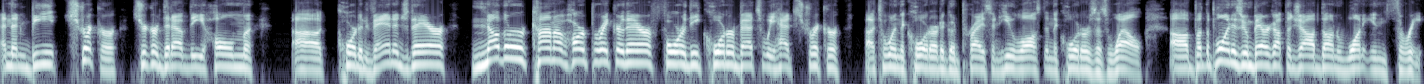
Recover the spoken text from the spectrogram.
and then beat Stricker. Stricker did have the home uh, court advantage there. Another kind of heartbreaker there for the quarter bets. We had Stricker uh, to win the quarter at a good price, and he lost in the quarters as well. Uh, but the point is, Humbert got the job done one in three.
